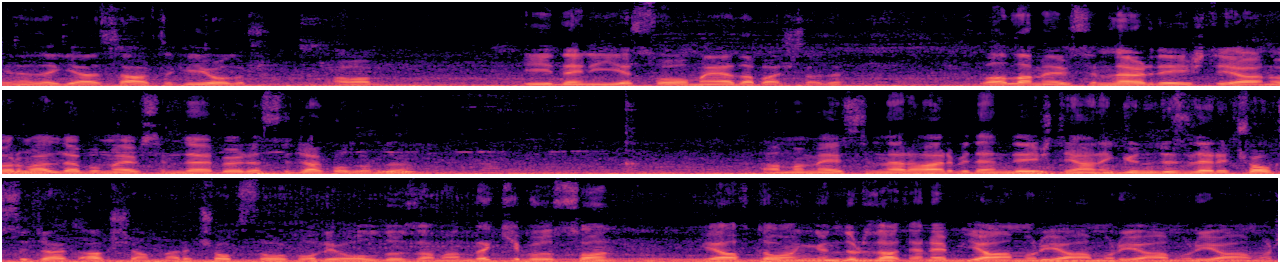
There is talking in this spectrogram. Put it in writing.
Yine de gelse artık iyi olur. Ama iyiden iyiye soğumaya da başladı. Valla mevsimler değişti ya. Normalde bu mevsimde böyle sıcak olurdu. Ama mevsimler harbiden değişti yani. Gündüzleri çok sıcak, akşamları çok soğuk oluyor olduğu zamanda ki bu son bir hafta 10 gündür zaten hep yağmur yağmur yağmur yağmur.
